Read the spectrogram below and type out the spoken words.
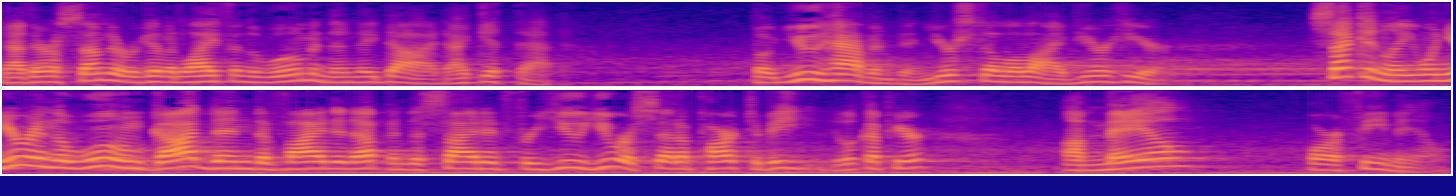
Now, there are some that were given life in the womb and then they died. I get that. But you haven't been. You're still alive. You're here. Secondly, when you're in the womb, God then divided up and decided for you, you are set apart to be, look up here, a male or a female.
